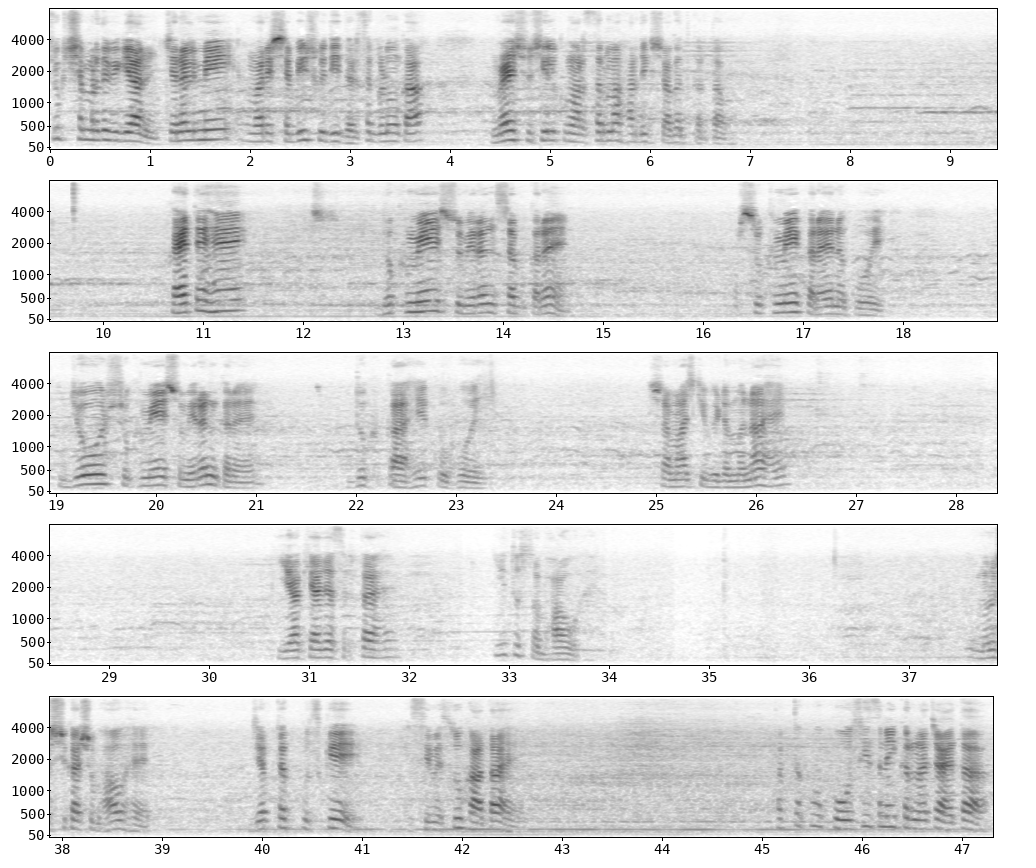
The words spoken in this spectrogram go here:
सूक्ष्म मृद विज्ञान चैनल में हमारे सभी सुधी दर्शकगणों का मैं सुशील कुमार शर्मा हार्दिक स्वागत करता हूँ। कहते हैं, दुख में सुमिरन सब करें और सुख में करे न कोई जो सुख में सुमिरन करे, दुख काहे को होए? समाज की विडंबना है। या किया जा सकता है? ये तो स्वभाव है। मनुष्य का स्वभाव है, जब तक उसके हिस्से में सुख आता है, तब तक वो कोशिश नहीं करना चाहता,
